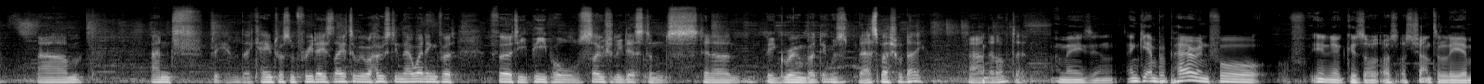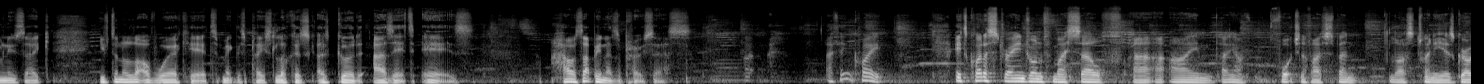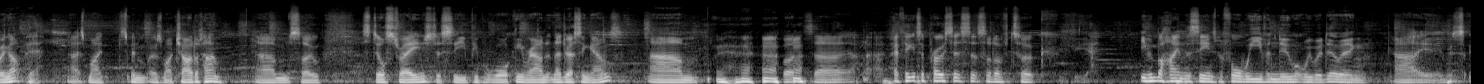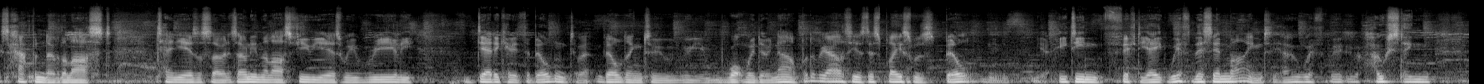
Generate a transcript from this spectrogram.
And they came to us, and three days later, we were hosting their wedding for 30 people, socially distanced in a big room. But it was their special day, and they loved it. Amazing. And getting preparing for, you know, because I, was- I was chatting to Liam and he's like, you've done a lot of work here to make this place look as, as good as it is. How has that been as a process? I think quite. It's quite a strange one for myself. Uh, I- I'm you know, fortunate if I've spent the last 20 years growing up here. Uh, it's my it's been it was my childhood home. Um, so still strange to see people walking around in their dressing gowns. Um, but uh, I think it's a process that sort of took, even behind the scenes, before we even knew what we were doing. Uh, it was, it's happened over the last 10 years or so, and it's only in the last few years we really dedicated to building to it, building to what we're doing now. But the reality is, this place was built in 1858 with this in mind, you know, with, with hosting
